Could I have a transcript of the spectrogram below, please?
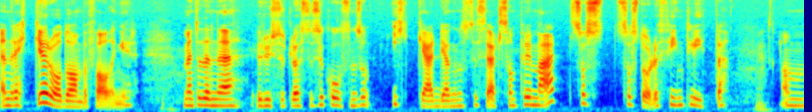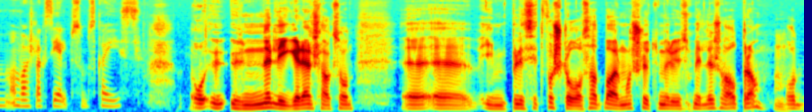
en, rekke råd og anbefalinger. Men til denne rusutløste psykosen som ikke er diagnostisert som primært, så, så står det fint lite om, om, hva slags hjelp som skal gis. Og under ligger det en slags sånn uh, implisitt forståelse at bare man slutter med rusmidler, så er alt bra. Mm. Og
